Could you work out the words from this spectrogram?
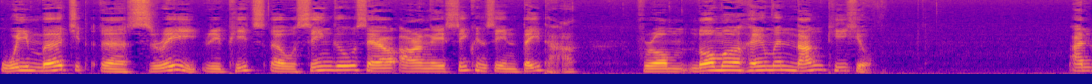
we merged uh, three repeats of single-cell RNA sequencing data from normal human lung tissue and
